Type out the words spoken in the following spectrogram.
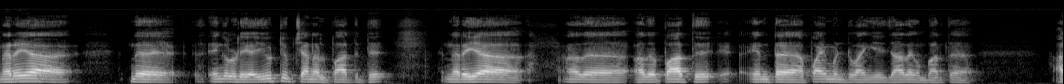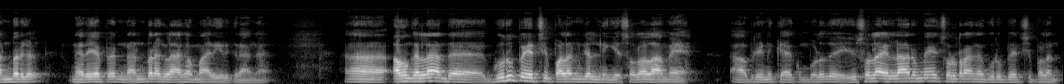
நிறையா இந்த எங்களுடைய யூடியூப் சேனல் பார்த்துட்டு நிறையா அதை அதை பார்த்து என்கிட்ட அப்பாயின்மெண்ட் வாங்கி ஜாதகம் பார்த்த அன்பர்கள் நிறைய பேர் நண்பர்களாக மாறி இருக்கிறாங்க அவங்கெல்லாம் அந்த குரு பயிற்சி பலன்கள் நீங்கள் சொல்லலாமே அப்படின்னு கேட்கும் பொழுது யூஸ்வலாக எல்லாருமே சொல்கிறாங்க குரு பயிற்சி பலன்.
